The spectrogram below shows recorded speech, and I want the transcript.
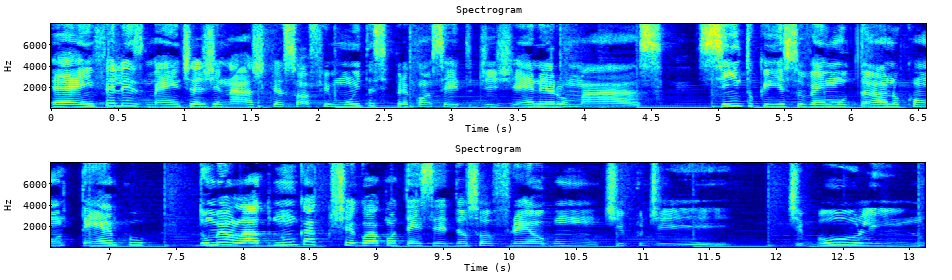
É, infelizmente a ginástica sofre muito esse preconceito de gênero, mas sinto que isso vem mudando com o tempo. Do meu lado nunca chegou a acontecer de eu sofrer algum tipo de, de bullying,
